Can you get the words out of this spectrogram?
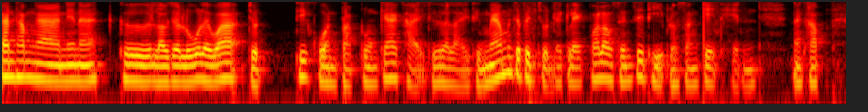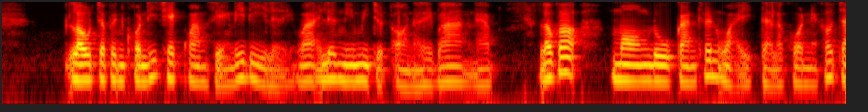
การทำงานเนี่ยนะคือเราจะรู้เลยว่าจุดที่ควรปรับปรุงแก้ไขคืออะไร ถึงแม้มันจะเป็นจุดเล็กๆ เพราะเราเซนซิทีฟเราสังเกตเห็นนะครับเราจะเป็นคนที่เช็คความเสี่ยงได้ดีเลย ว่าเรื่องนี้มีจุดอ่อนอะไรบ้างนะครับแล้วก็มองดูการเคลื่อนไหวแต่ละคนเนี่ยเข้าใจ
